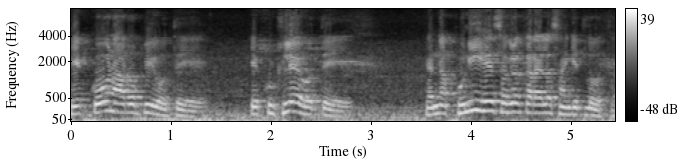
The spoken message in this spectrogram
हे कोण आरोपी होते? हे कुठले होते? यांना कुणी हे सगळं करायला सांगितलं होतं?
